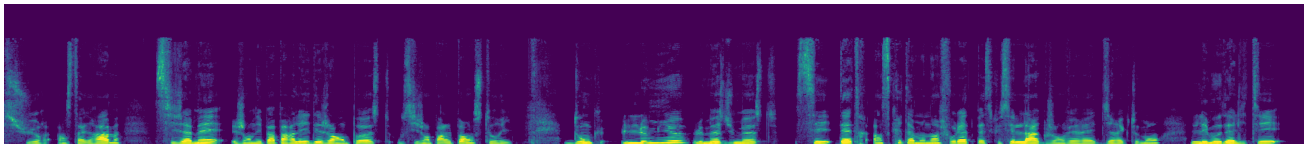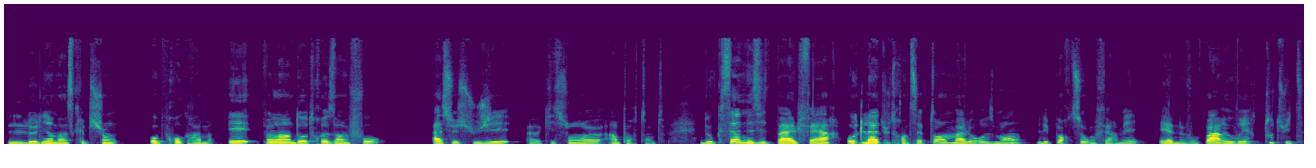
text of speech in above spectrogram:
sur Instagram si jamais j'en ai pas parlé déjà en post ou si j'en parle pas en story. Donc le mieux, le must du must, c'est d'être inscrite à mon infolette parce que c'est là que j'enverrai directement les modalités, le lien d'inscription au programme et plein d'autres infos à ce sujet euh, qui sont euh, importantes. Donc ça, n'hésite pas à le faire. Au-delà du 30 septembre, malheureusement, les portes seront fermées et elles ne vont pas réouvrir tout de suite.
